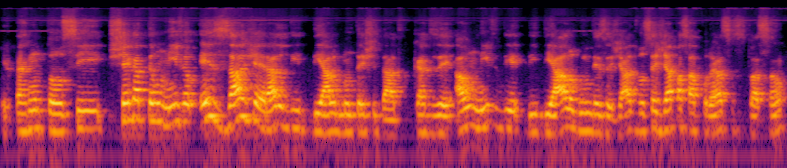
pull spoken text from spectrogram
Ele perguntou se chega a ter um nível exagerado de diálogo no texto didático. Quer dizer, há um nível de, de diálogo indesejado. Você já passar por essa situação?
